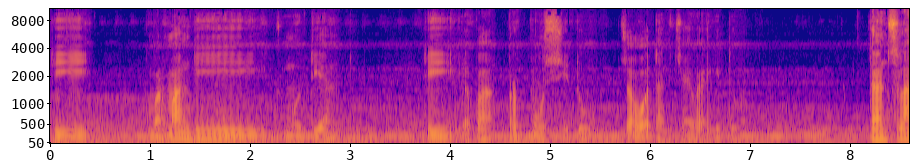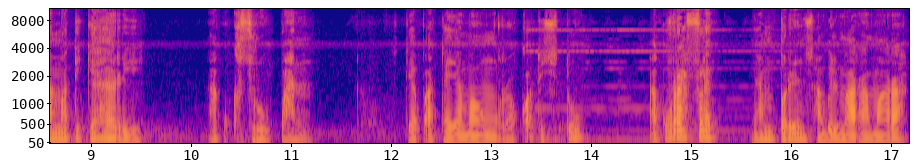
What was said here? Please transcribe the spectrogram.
di kamar mandi kemudian di apa perpus itu cowok dan cewek gitu. Dan selama tiga hari aku kesurupan. Setiap ada yang mau ngerokok di situ aku refleks nyamperin sambil marah-marah.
